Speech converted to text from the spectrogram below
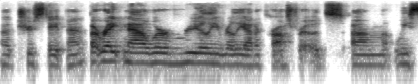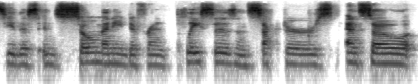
a true statement. But right now, we're really, really at a crossroads. Um, we see this in so many different places and sectors. And so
